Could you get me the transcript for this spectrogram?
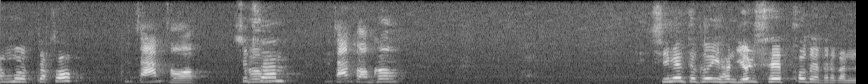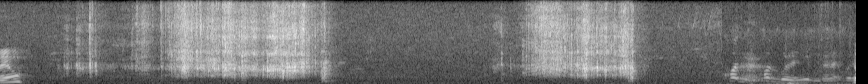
항모 짝속 สิบสามสอบ 13 สิบสามสอบครึ่ง 시멘트 거의 한 13포대 들어갔네요. คนคนบริยิ้มก็ได้ 자,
